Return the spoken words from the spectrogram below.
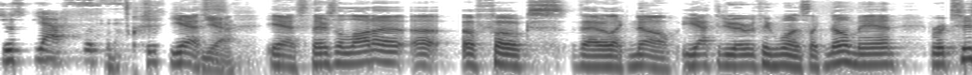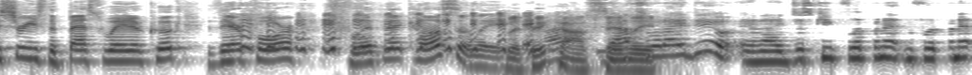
Just Yes. Just- Yes. Yeah. Yes. There's a lot of, uh, of folks that are like, no, you have to do everything once. Like, no, man, rotisserie is the best way to cook. Therefore, flip it constantly. Flip it I- constantly. that's what I do. And I just keep flipping it and flipping it.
